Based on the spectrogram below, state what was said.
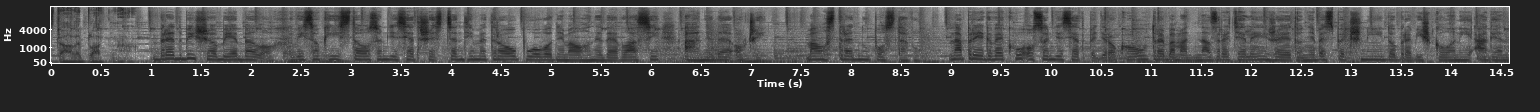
stále platná. Brad Bishop je beloch, vysoký 186 cm, pôvodne mal hnedé vlasy a hnedé oči. Mal strednú postavu. Napriek veku 85 rokov treba mať na zreteli, že je to nebezpečný, dobre vyškolený agent,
